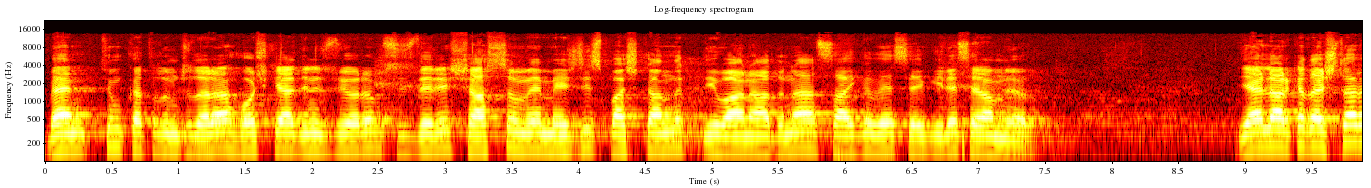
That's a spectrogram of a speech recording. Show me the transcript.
ben tüm katılımcılara hoş geldiniz diyorum. Sizleri şahsım ve Meclis Başkanlık Divanı adına saygı ve sevgiyle selamlıyorum. Değerli arkadaşlar,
